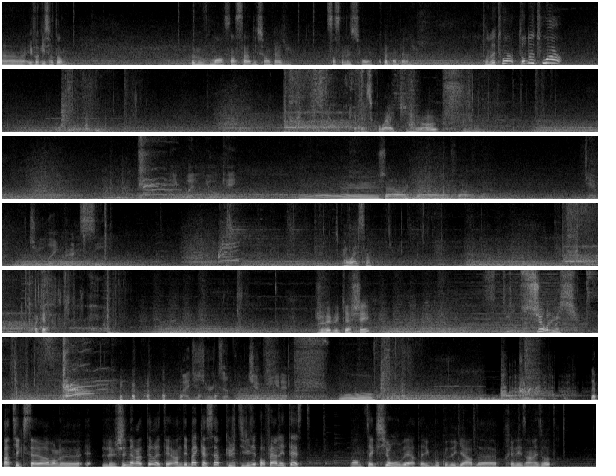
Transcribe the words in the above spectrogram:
Euh, il faut qu'il se retourne. Le mouvement, sans ça, nous serons perdus. Sans ça, nous serons complètement perdus. Tourne-toi Tourne-toi Qu'est-ce qu'on va? Mmh, ça ok, ça pas vrai ça Ok. Je vais le cacher sur lui. Ouh. La partie extérieure avant le, le générateur était un des bacs à sable que j'utilisais pour faire les tests. Grande section ouverte avec beaucoup de gardes euh, près les uns les autres.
